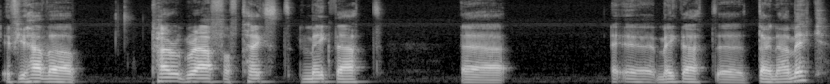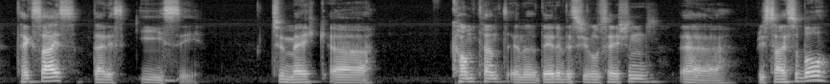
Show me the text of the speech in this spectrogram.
if you have a paragraph of text, make that uh, uh, make that uh, dynamic text size. That is easy to make uh, content in a data visualization uh, resizable.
